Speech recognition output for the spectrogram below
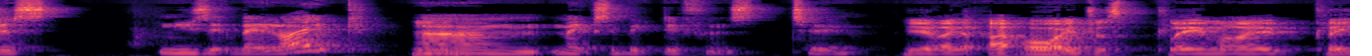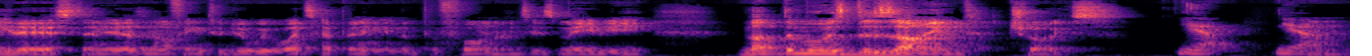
just music they like um, makes a big difference too Yeah, like, I, oh, I just play my playlist and it has nothing to do with what's happening in the performance. It's maybe not the most designed choice. yeah yeah Mm.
